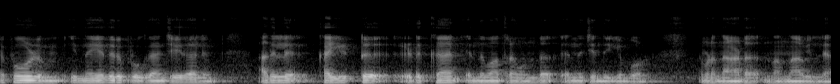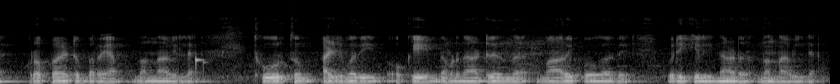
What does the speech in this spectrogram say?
എപ്പോഴും ഇന്ന് ഏതൊരു പ്രോഗ്രാം ചെയ്താലും അതിൽ കൈയിട്ട് എടുക്കാൻ എന്തുമാത്രം ഉണ്ട് എന്ന് ചിന്തിക്കുമ്പോൾ നമ്മുടെ നാട് നന്നാവില്ല. ഉറപ്പായിട്ടും പറയാം നന്നാവില്ല. ധൂർത്തും അഴിമതിയും ഒക്കെയും നമ്മുടെ നാട്ടിൽ നിന്ന് മാറിപ്പോകാതെ ഒരിക്കലും ഈ നാട് നന്നാവില്ല.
